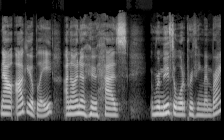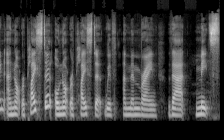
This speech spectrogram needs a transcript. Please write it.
Now, arguably, an owner who has removed a waterproofing membrane and not replaced it or not replaced it with a membrane that meets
